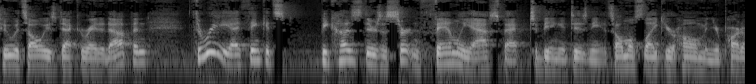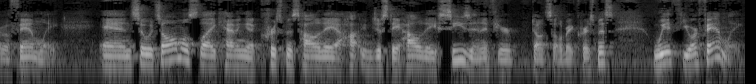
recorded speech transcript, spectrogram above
Two, it's always decorated up. And three, I think it's because there's a certain family aspect to being at Disney. It's almost like you're home and you're part of a family. And so it's almost like having a Christmas holiday, a ho- just a holiday season, if you don't celebrate Christmas, with your family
